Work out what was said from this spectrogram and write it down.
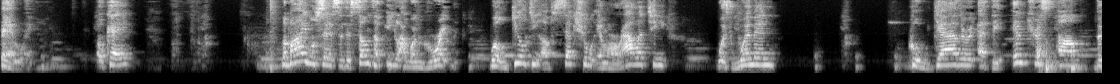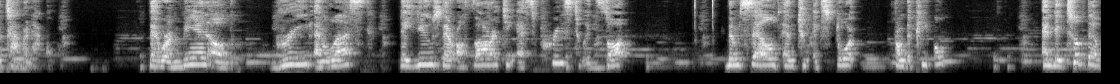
family? Okay? The Bible says that the sons of Eli were great, well, guilty of sexual immorality with women who gathered at the entrance of the tabernacle. They were men of greed and lust. They used their authority as priests to exalt themselves and to extort from the people. And they took their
